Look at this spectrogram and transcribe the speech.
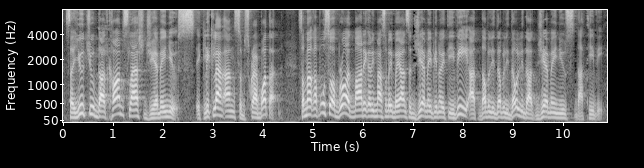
sa youtube.com slash GMA News. I-click lang ang subscribe button. Sa mga kapuso abroad, maaari kaming masubaybayan sa GMA Pinoy TV at www.gmanews.tv.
